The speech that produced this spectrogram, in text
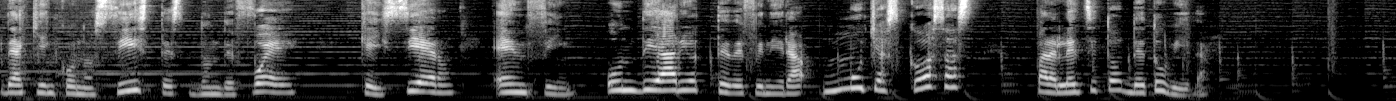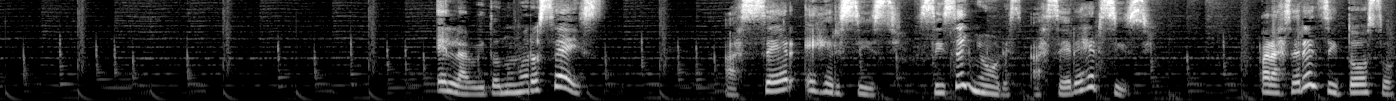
de a quien conociste, dónde fue, qué hicieron, en fin, un diario te definirá muchas cosas para el éxito de tu vida. El hábito número 6 hacer ejercicio. Sí, señores, hacer ejercicio. Para ser exitoso,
